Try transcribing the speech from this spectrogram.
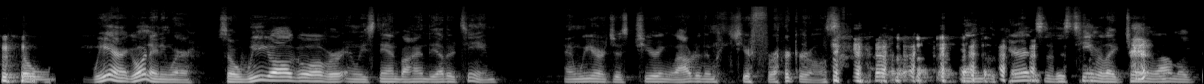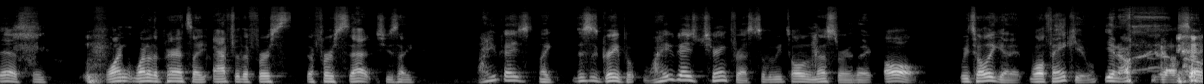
so we aren't going anywhere. So we all go over and we stand behind the other team and we are just cheering louder than we cheer for our girls. and the parents of this team are like turning around like this. Like, one one of the parents like after the first the first set she's like why are you guys like this is great but why are you guys cheering for us so that we told them that story like oh we totally get it well thank you you know yeah. so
